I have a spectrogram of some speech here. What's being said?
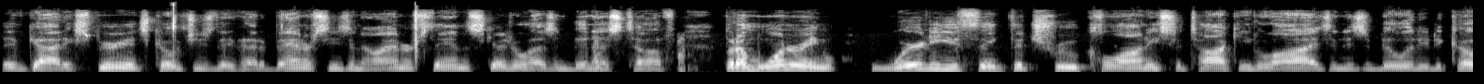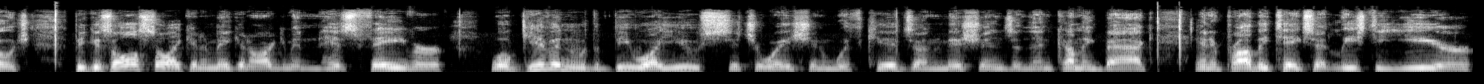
they've got experienced coaches. They've had a banner season. Now I understand the schedule hasn't been as tough, but I'm wondering where do you think the true Kalani Sitake lies in his ability to coach? Because also I can make an argument in his favor. Well, given with the BYU situation with kids on missions and then coming back, and it probably takes at least a year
